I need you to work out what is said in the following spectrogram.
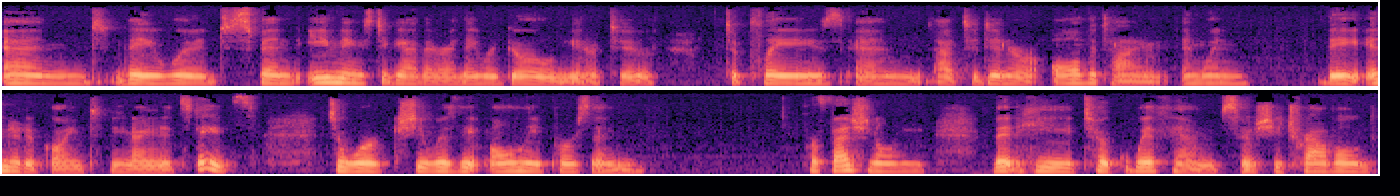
and they would spend evenings together and they would go, you know, to to plays and out to dinner all the time. And when they ended up going to the United States to work, she was the only person professionally that he took with him. So she traveled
